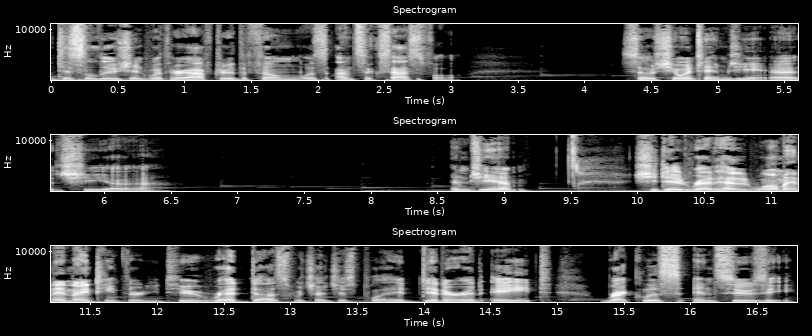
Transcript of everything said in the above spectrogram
disillusioned with her after the film was unsuccessful. So she went to MG. Uh, she uh, MGM. She did Redheaded Woman in 1932, Red Dust, which I just played, Dinner at Eight, Reckless, and Suzy.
